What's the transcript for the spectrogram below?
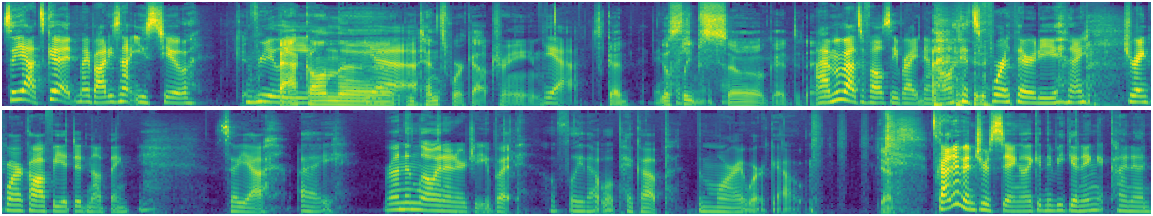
So yeah, it's good. My body's not used to. Getting really- back on the yeah. intense workout train. Yeah, It's good. You'll sleep myself. so good tonight. I'm about to fall asleep right now. and It's 4:30 and I drank more coffee. It did nothing. So yeah, I running low on energy, but hopefully that will pick up the more I work out. Yes. It's kind of interesting. Like in the beginning, it kind of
